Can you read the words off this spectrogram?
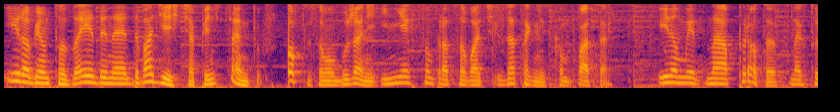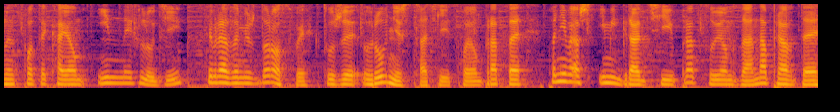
i robią to za jedyne 25 centów. Chłopcy są oburzeni i nie chcą pracować za tak niską płacę. Idą więc na protest, na którym spotykają innych ludzi, tym razem już dorosłych, którzy również stracili swoją pracę, ponieważ imigranci pracują za naprawdę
